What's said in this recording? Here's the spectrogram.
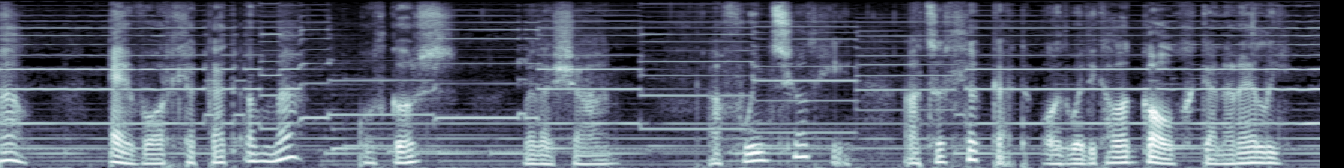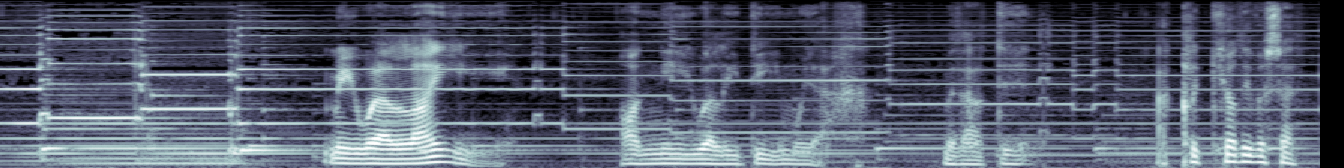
Wel, efo'r llygad yma, wrth gwrs, meddai Sian, a phwyntiodd hi at y llygad oedd wedi cael y golch gan yr eli. Mi welai i, ond ni weli di mwyach, meddai'r dyn, a cliciodd i fysedd.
